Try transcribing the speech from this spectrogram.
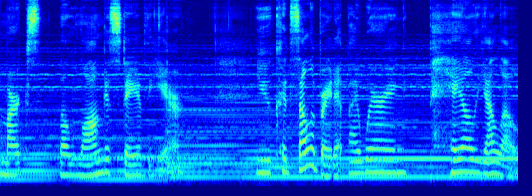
marks the longest day of the year. You could celebrate it by wearing pale yellow,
